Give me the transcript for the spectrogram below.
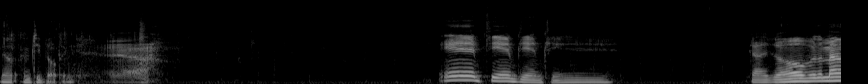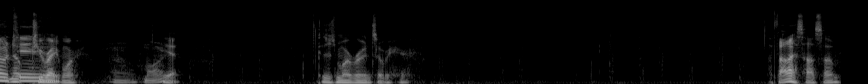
No, empty building. Empty, empty, empty. Gotta go over the mountain. Nope, to right more. Oh, more? Yeah. Because there's more ruins over here. I thought I saw some.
